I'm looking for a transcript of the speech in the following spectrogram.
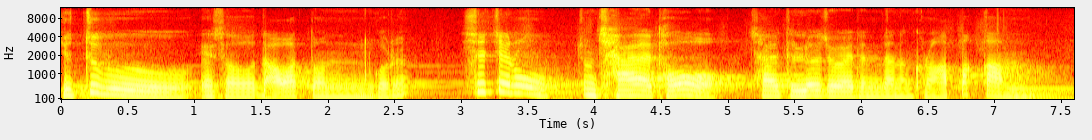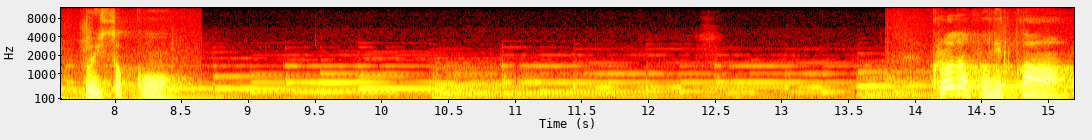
유튜브에서 나왔던 거를 실제로 좀 잘, 더잘 들려줘야 된다는 그런 압박감도 있었고, 그러다 보니까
